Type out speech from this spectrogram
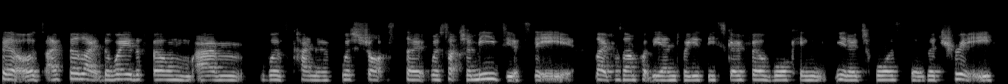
fields. I feel like the way the film um, was kind of was shot so with such immediacy. Like for example, at the end where you see Schofield walking, you know, towards the, the tree,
